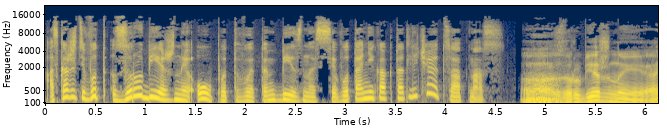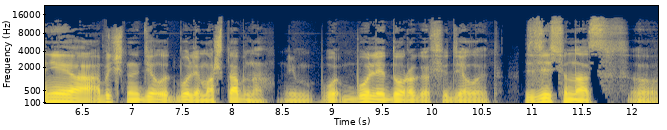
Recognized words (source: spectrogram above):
А скажите, вот зарубежный опыт в этом бизнесе, вот они как-то отличаются от нас? А зарубежные, они обычно делают более масштабно, и более дорого все делают. Здесь у нас э,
